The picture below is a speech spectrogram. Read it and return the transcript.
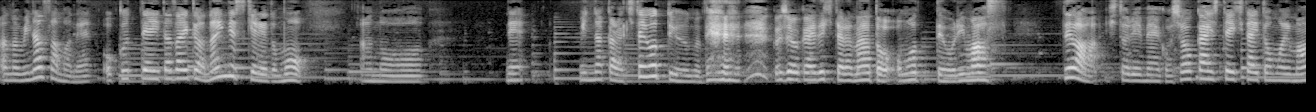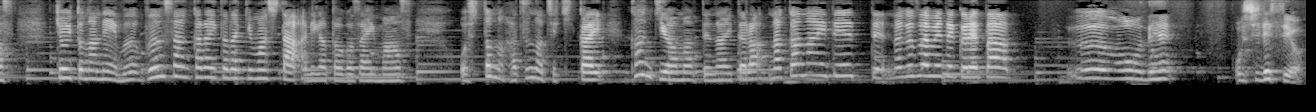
あの皆様ね送っていただいてはないんですけれどもあのねみんなから来たよっていうので ご紹介できたらなと思っておりますでは、一人目ご紹介していきたいと思います。ちょいとなネーム、文さんからいただきました。ありがとうございます。推しとの初のチェキ会、感極まって泣いたら、泣かないでって慰めてくれた。う、もうね、推しですよ。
